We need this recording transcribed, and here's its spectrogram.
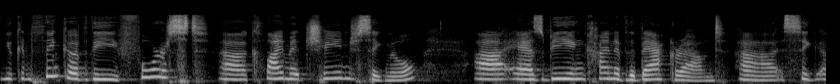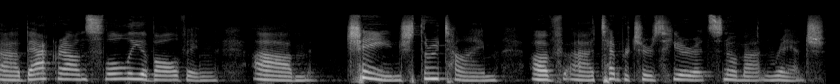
you can think of the forced uh, climate change signal uh, as being kind of the background, uh, uh, background slowly evolving um, change through time of uh, temperatures here at Snow Mountain Ranch.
